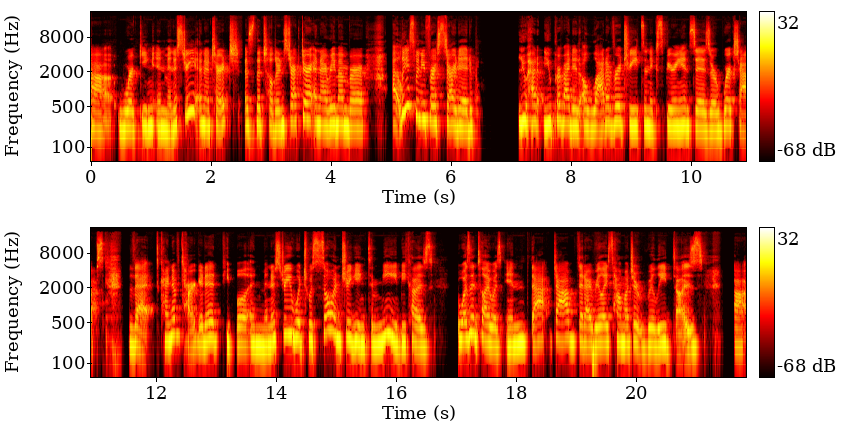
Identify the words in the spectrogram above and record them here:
uh, working in ministry in a church as the children's director. And I remember, at least when you first started, you had you provided a lot of retreats and experiences or workshops that kind of targeted people in ministry, which was so intriguing to me because it wasn't until I was in that job that I realized how much it really does uh,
